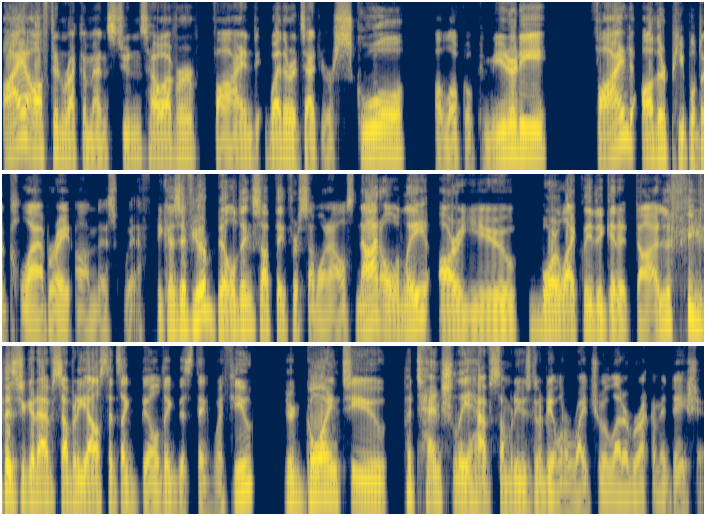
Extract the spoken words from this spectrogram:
I often recommend students, however, find whether it's at your school, a local community, find other people to collaborate on this with. Because if you're building something for someone else, not only are you more likely to get it done because you're going to have somebody else that's like building this thing with you, you're going to potentially have somebody who's going to be able to write you a letter of recommendation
